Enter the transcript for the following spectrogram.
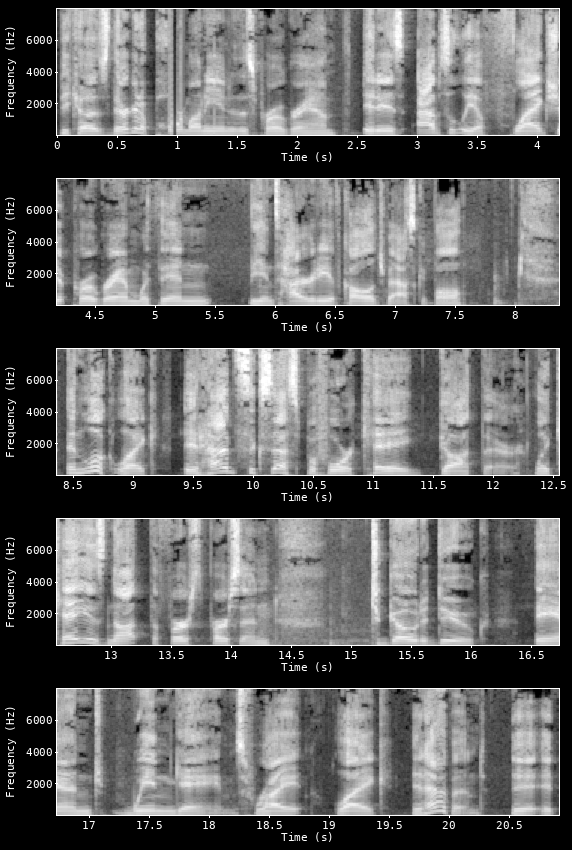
because they're going to pour money into this program. It is absolutely a flagship program within the entirety of college basketball. And look, like it had success before K got there. Like K is not the first person to go to Duke and win games, right? Like it happened. It, it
